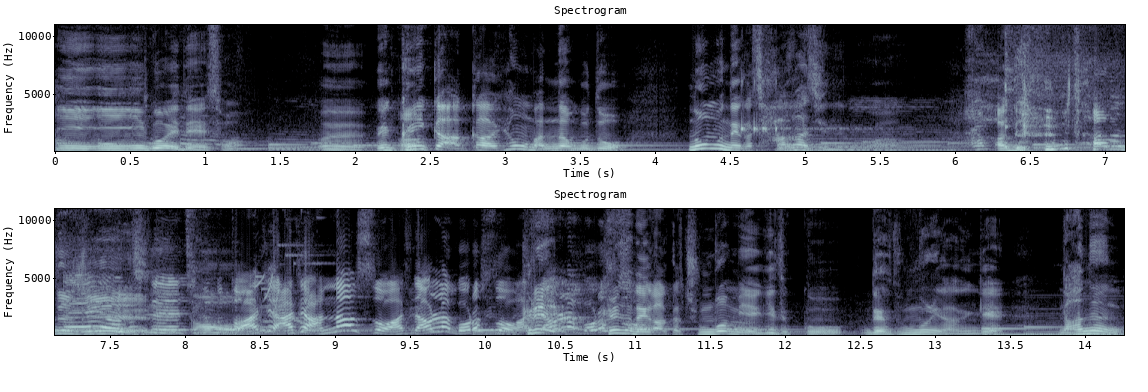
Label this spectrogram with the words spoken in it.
이, 이 이거에 대해서. 예. 그- 그러니까 아까 형 만나고도 너무 내가 작아지는 거야. 아 내일부터 하면 되지. 네, 지금부터 아직 아직 안 나왔어. 아직 나올라 멀었어. 아직 그래, 나올라 멀었어. 그래서 내가 아까 준범이 얘기 듣고 내가 눈물이 나는 게 나는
